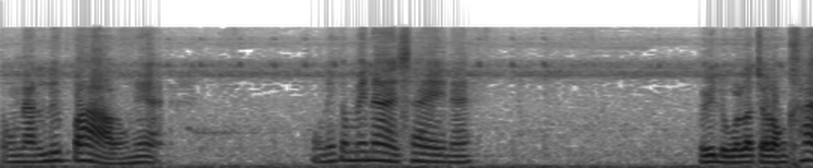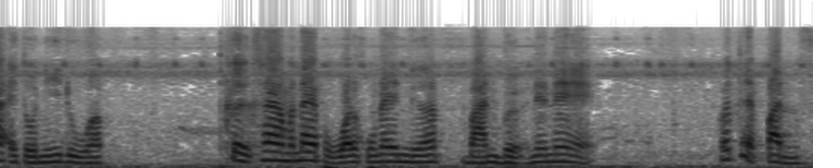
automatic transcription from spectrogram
ตรงนั้นหรือเปล่าตรงเนี้ย ตรงนี้ก็ไม่น่าใช่นะ เฮ้ยหรือว่าเราจะลองฆ่าไอ้ตัวนี้ดูครับ ถ้าเกิดฆ่ามันได้ผมว่าเราคงได้เนื้อบานเบอะแน่ๆก็แต่ปั่นไฟ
